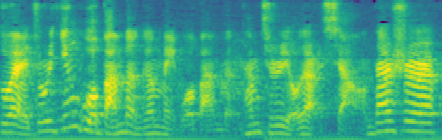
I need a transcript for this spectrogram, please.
对，就是英国版本跟美国版本，他们其实有点像，但是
